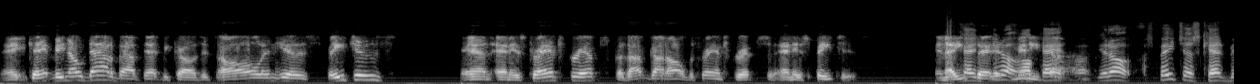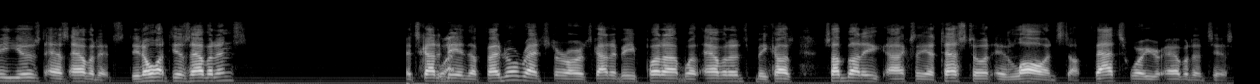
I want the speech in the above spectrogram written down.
There can't be no doubt about that because it's all in his speeches and and his transcripts because I've got all the transcripts and his speeches. And they okay, said you know, it many okay, times. uh, you know, speeches can't be used as evidence. Do you know what is evidence? It's got to be in the Federal Register, or it's got to be put up with evidence because somebody actually attests to it in law and stuff. That's where your evidence is.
